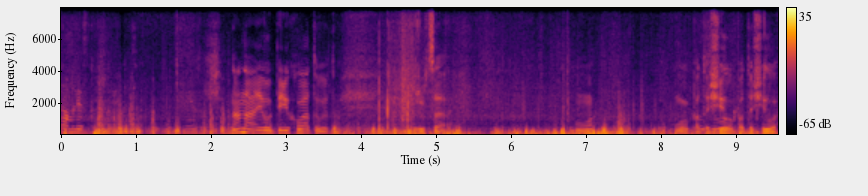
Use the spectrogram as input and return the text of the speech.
Там леска. Ну, Она его перехватывает, живца. О, о потащила, потащила.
